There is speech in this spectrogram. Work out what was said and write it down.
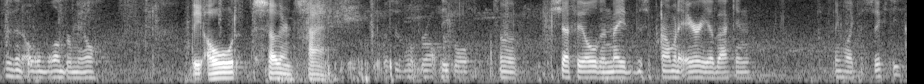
This is an old lumber mill. The old Southern Sash. This is what brought people to Sheffield and made this a prominent area back in, I think, like the 60s.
